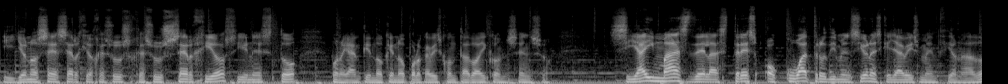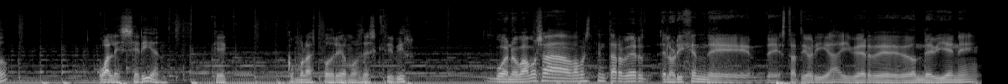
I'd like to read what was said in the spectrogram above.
Y yo no sé, Sergio Jesús, Jesús Sergio, si en esto, bueno, ya entiendo que no, por lo que habéis contado hay consenso. Si hay más de las tres o cuatro dimensiones que ya habéis mencionado, ¿cuáles serían? ¿Qué, ¿Cómo las podríamos describir? Bueno, vamos a, vamos a intentar ver el origen de, esta teoría y ver de, dónde viene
